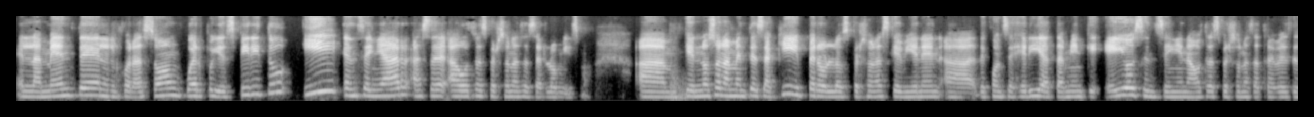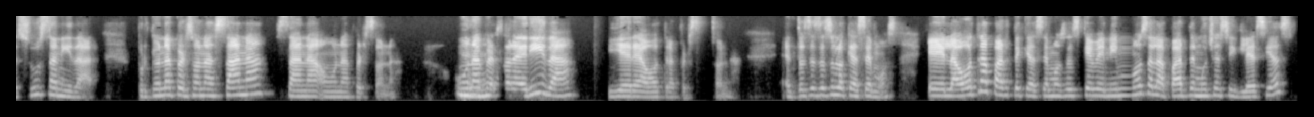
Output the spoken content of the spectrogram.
en la mente, en el corazón, cuerpo y espíritu y enseñar a, a otras personas a hacer lo mismo. que no solamente es aquí, pero las personas que vienen ah, de consejería también, que ellos enseñen a otras personas a través de su sanidad, porque una persona sana, sana a una persona. Una persona herida hiere a otra persona. Entonces, eso es lo que hacemos. Eh, la otra parte que hacemos es que venimos a la parte de muchas iglesias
